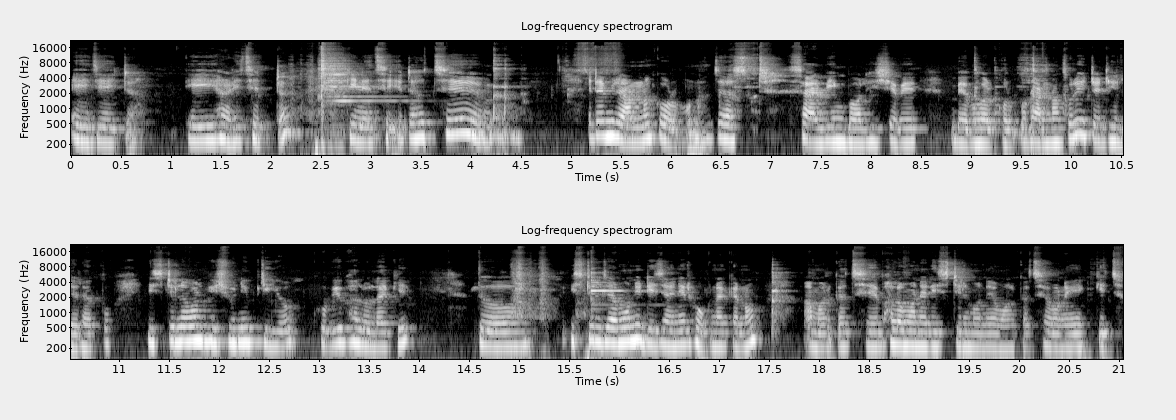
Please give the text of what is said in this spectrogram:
এই যে এটা, এই হাঁড়ি সেটটা কিনেছি। এটা হচ্ছে এটা আমি রান্না করব না জাস্ট সার্ভিং বল হিসেবে ব্যবহার করব। রান্না করে এটা ঢেলে রাখব। স্টিল আমার ভীষণই প্রিয়, খুবই ভালো লাগে। তো স্টিল যেমনই ডিজাইনের হোক না কেন, আমার কাছে, ভালো মানের স্টিল মানে আমার কাছে অনেক কিছু,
